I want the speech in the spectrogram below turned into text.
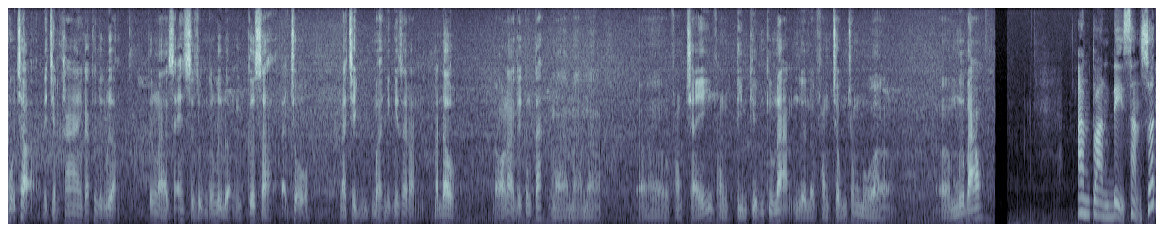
hỗ trợ để triển khai các cái lực lượng, tức là sẽ sử dụng các lực lượng cơ sở tại chỗ là chính bởi những cái giai đoạn ban đầu đó là cái công tác mà mà mà uh, phòng cháy, phòng tìm kiếm cứu nạn rồi là phòng chống trong mùa uh, mưa bão. An toàn để sản xuất,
